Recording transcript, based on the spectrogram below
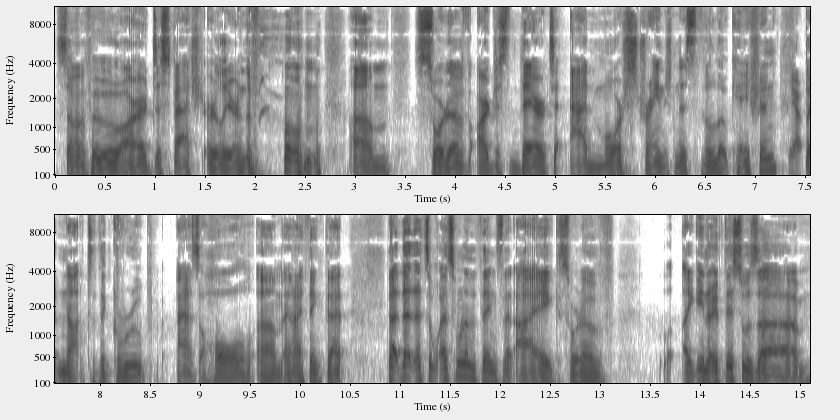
some of who are dispatched earlier in the film, um, sort of are just there to add more strangeness to the location, Yep. but not to the group as a whole. Um, and I think that, that, that that's that's one of the things that I sort of like. You know, if this was a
